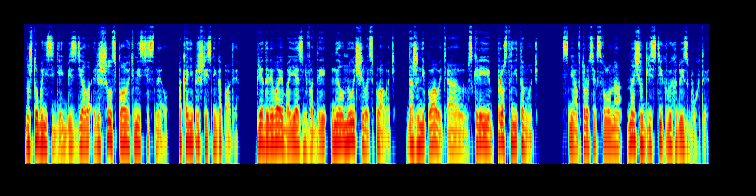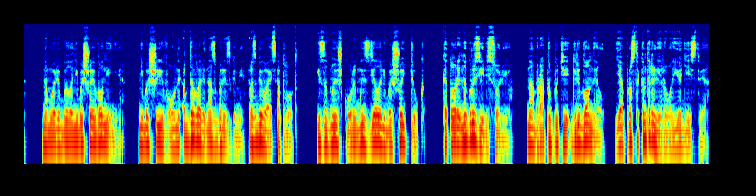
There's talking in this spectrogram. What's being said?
но чтобы не сидеть без дела, решил сплавать вместе с Нел, пока не пришли снегопады. Преодолевая боязнь воды, Нел научилась плавать, Даже не плавать, а скорее просто не тонуть. Сняв тросик с валуна, начал грести к выходу из бухты. На море было небольшое волнение. Небольшие волны обдавали нас брызгами, разбиваясь о плот. Из одной шкуры мы сделали большой тюк, который нагрузили солью. На обратном пути гребла Нел. Я просто контролировал ее действия.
